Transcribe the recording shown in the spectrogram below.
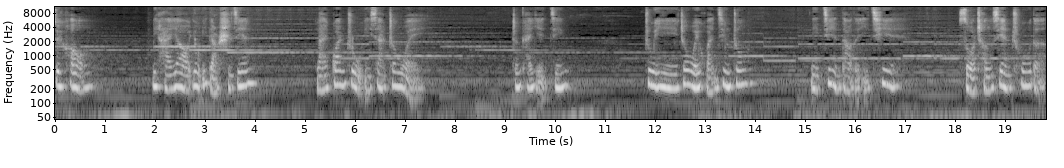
最后，你还要用一点时间来关注一下周围。睁开眼睛，注意周围环境中你见到的一切所呈现出的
